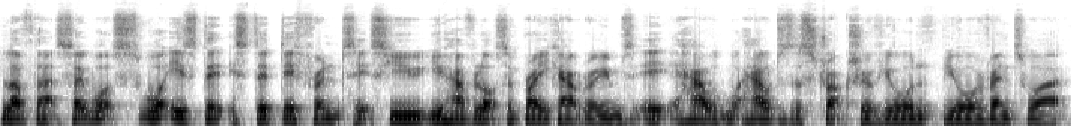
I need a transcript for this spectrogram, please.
Love that. So, what's what is the it's the difference? It's you you have lots of breakout rooms. It, how how does the structure of your your events work?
